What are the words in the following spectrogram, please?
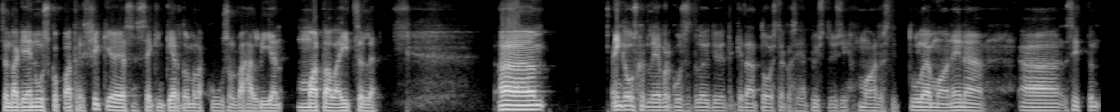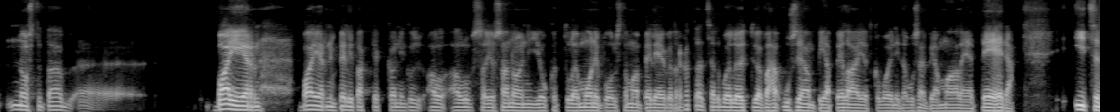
Sen takia en usko Patrick Shikia ja sekin kertoimella kuusi on vähän liian matala itselle. Ähm, enkä usko, että Leverkusenista löytyy ketään toista, joka siihen pystyisi mahdollisesti tulemaan enää. Äh, sitten nostetaan äh, Bayern, Bayernin pelitaktiikka, niin kuin al- alussa jo sanoin, niin joukko tulee monipuolistamaan peliä, joka tarkoittaa, että sieltä voi löytyä vähän useampia pelaajia, jotka voi niitä useampia maaleja tehdä. Itse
